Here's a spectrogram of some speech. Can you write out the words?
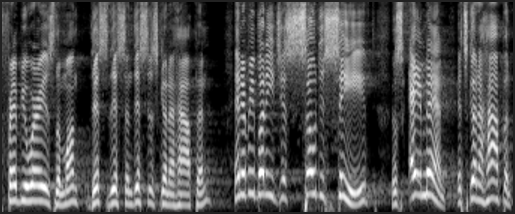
February is the month, this, this, and this is going to happen. And everybody just so deceived. Goes, Amen. It's going to happen.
